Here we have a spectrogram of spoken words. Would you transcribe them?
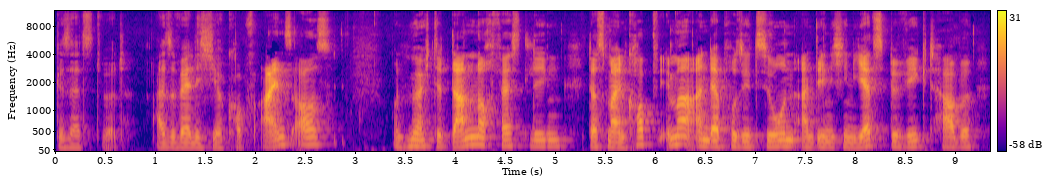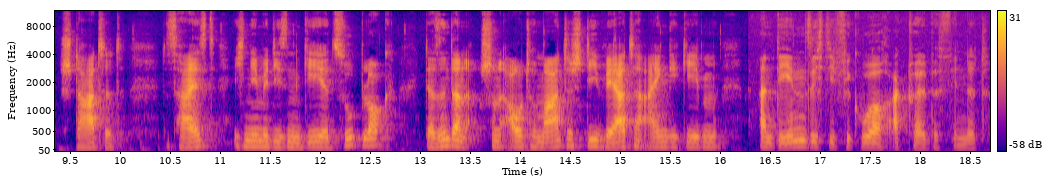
gesetzt wird. Also wähle ich hier Kopf 1 aus und möchte dann noch festlegen, dass mein Kopf immer an der Position, an der ich ihn jetzt bewegt habe, startet. Das heißt, ich nehme diesen Gehe zu Block, da sind dann schon automatisch die Werte eingegeben, an denen sich die Figur auch aktuell befindet.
